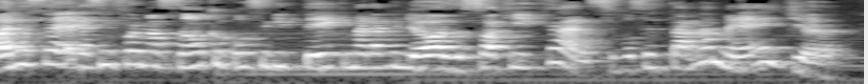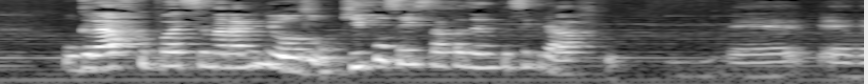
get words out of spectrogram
Olha essa, essa informação que eu consegui ter, que maravilhosa. Só que, cara, se você está na média, o gráfico pode ser maravilhoso. O que você está fazendo com esse gráfico? É, é,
